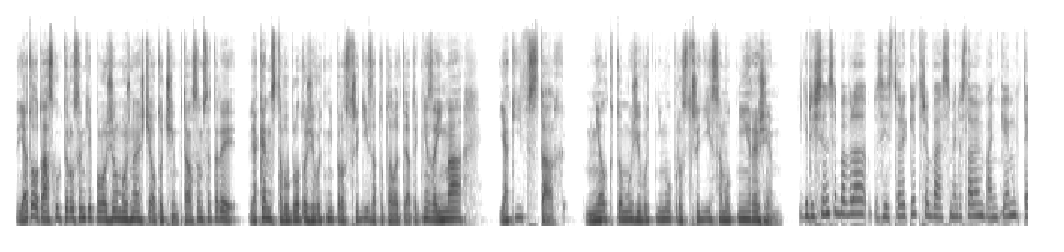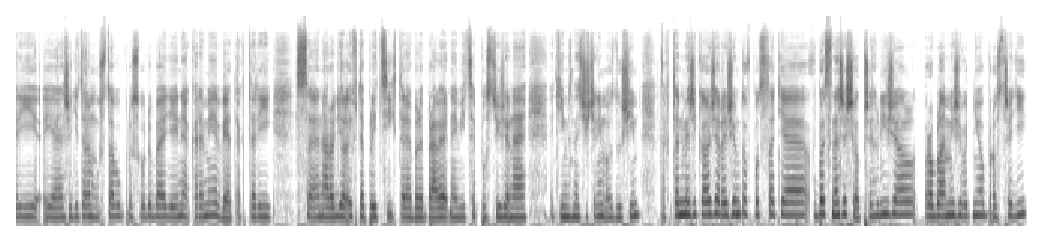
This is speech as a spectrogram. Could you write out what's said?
Já to otázku, kterou jsem ti položil, možná ještě otočím. Ptal jsem se tady, v jakém stavu bylo to životní prostředí za totality. A teď mě zajímá, jaký vztah měl k tomu životnímu prostředí samotný režim. Když jsem se bavila s historiky třeba s Miroslavem Vaňkem, který je ředitelem Ústavu pro soudobé dějiny Akademie věd a který se narodil i v Teplicích, které byly právě nejvíce postižené tím znečištěným ovzduším, tak ten mi říkal, že režim to v podstatě vůbec neřešil. Přehlížel problémy životního prostředí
